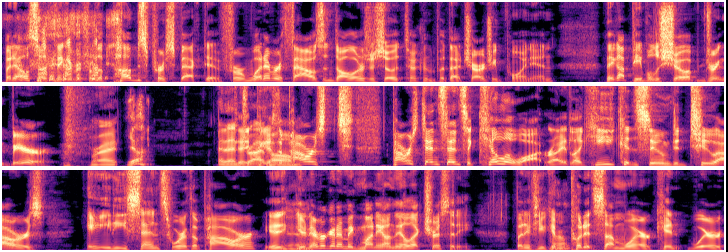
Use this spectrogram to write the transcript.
but also think of it from the pub's perspective. For whatever thousand dollars or so it took them to put that charging point in, they got people to show up and drink beer. Right. yeah, And then They- drive because home. the power's t- power's ten cents a kilowatt, right? Like he consumed in two hours eighty cents worth of power. Yeah. You're never going to make money on the electricity, but if you can No. put it somewhere can where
